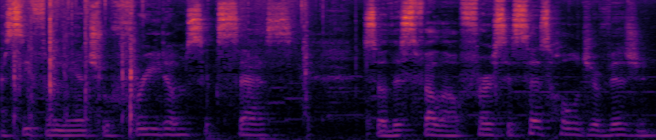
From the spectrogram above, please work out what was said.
I see financial freedom, success. So this fell out first. It says hold your vision.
